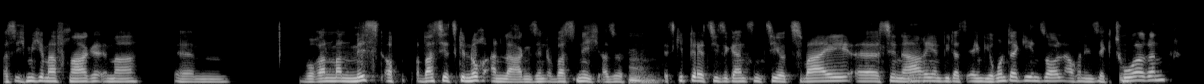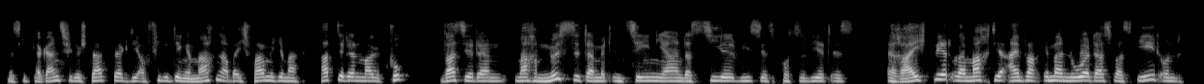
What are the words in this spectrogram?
Was ich mich immer frage, immer, ähm, woran man misst, ob was jetzt genug Anlagen sind und was nicht. Also mhm. es gibt ja jetzt diese ganzen CO2-Szenarien, äh, wie das irgendwie runtergehen soll, auch in den Sektoren. Und es gibt ja ganz viele Stadtwerke, die auch viele Dinge machen. Aber ich frage mich immer, habt ihr denn mal geguckt, was ihr dann machen müsstet, damit in zehn Jahren das Ziel, wie es jetzt postuliert ist, erreicht wird? Oder macht ihr einfach immer nur das, was geht und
